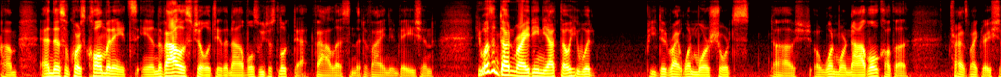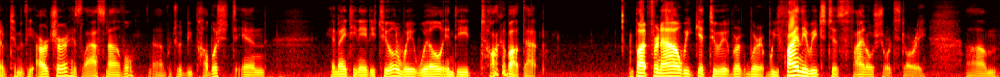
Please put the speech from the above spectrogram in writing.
Um, and this, of course, culminates in the Valis trilogy, the novels we just looked at, Valis and the Divine Invasion. He wasn't done writing yet, though. He would he did write one more short, uh, sh- or one more novel called the Transmigration of Timothy Archer, his last novel, uh, which would be published in in 1982, and we will indeed talk about that. But for now, we get to it. We're, we're, we finally reached his final short story. Um,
